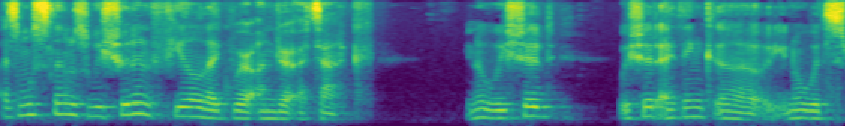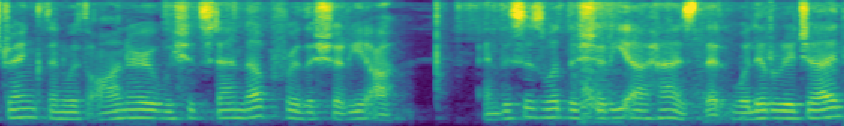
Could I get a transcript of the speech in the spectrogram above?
as Muslims, we shouldn't feel like we're under attack. You know, we should, we should, I think, uh, you know, with strength and with honor, we should stand up for the Sharia. And this is what the Sharia has that وَلِلرِّجَالِ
